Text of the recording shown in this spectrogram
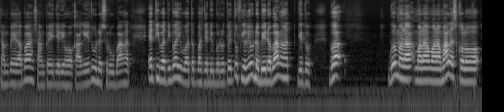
sampai apa sampai jadi Hokage itu udah seru banget. Eh tiba-tiba waktu pas jadi Boruto itu feelnya udah beda banget gitu. Gua gua malah malah malah males kalau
